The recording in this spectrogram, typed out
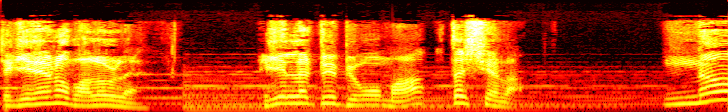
တကယ်တော့ဘာလို့လဲရေးလက်တွေ့ပြောမှာအသက်ရှင်လား no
